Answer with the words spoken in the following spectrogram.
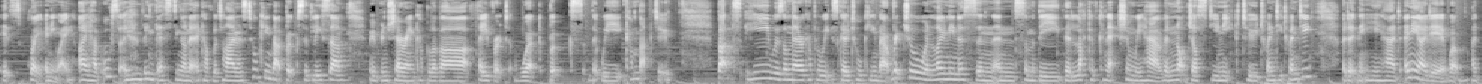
It's great anyway. I have also been guesting on it a couple of times, talking about books with Lisa. We've been sharing a couple of our favourite workbooks that we come back to. But he was on there a couple of weeks ago talking about and loneliness and, and some of the, the lack of connection we have, and not just unique to 2020. I don't think he had any idea, well, I'm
